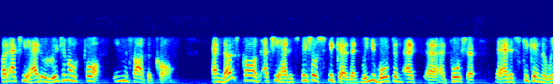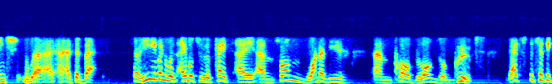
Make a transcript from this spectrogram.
but actually had original cloth inside the car. And those cars actually had a special sticker that when you bought them at uh, at Porsche, they had a sticker in the winch uh, at the back. So he even was able to locate a um, from one of these um, car blogs or groups that specific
